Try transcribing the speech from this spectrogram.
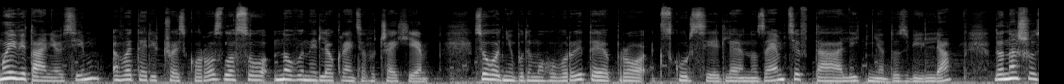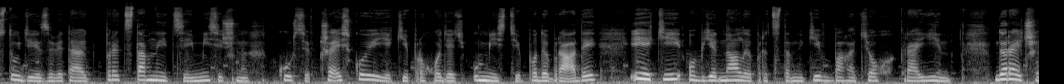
Мої вітання усім в етері чеського розгласу. Новини для українців у Чехії. Сьогодні будемо говорити про екскурсії для іноземців та літнє дозвілля. До нашої студії завітають представниці місячних курсів чеської, які проходять у місті Подебради, і які об'єднали представників багатьох країн. До речі,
